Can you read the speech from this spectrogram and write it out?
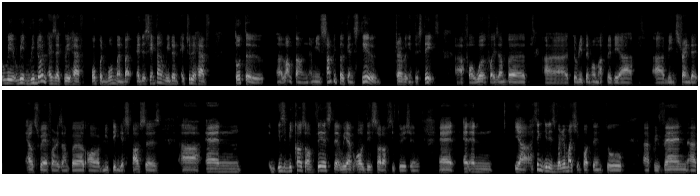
we, we we don't exactly have open movement but at the same time we don't actually have total uh, lockdown. I mean some people can still travel interstates uh, for work for example uh, to return home after they are uh, being stranded elsewhere for example or meeting their spouses. Uh, and it's because of this that we have all these sort of situations and and and yeah i think it is very much important to uh, prevent uh,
